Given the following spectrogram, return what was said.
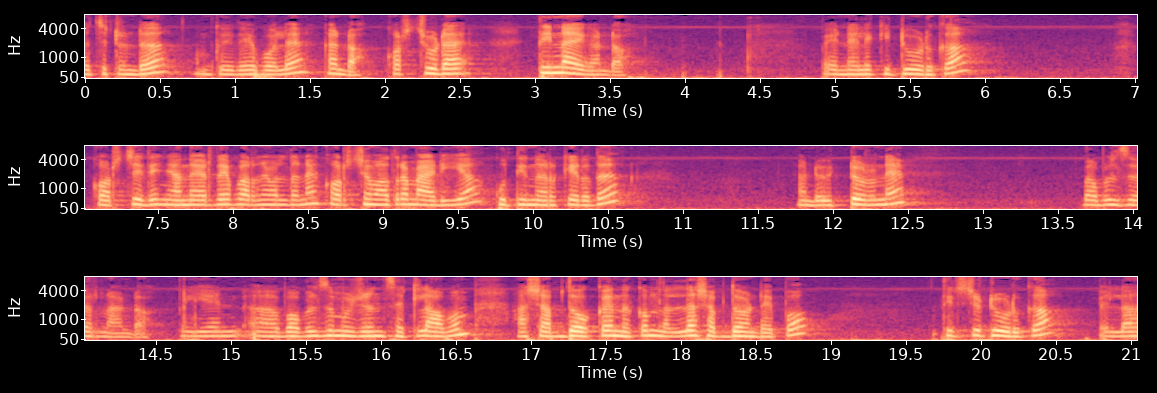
വെച്ചിട്ടുണ്ട്. നമുക്ക് ഇതേപോലെ കണ്ടോ? കുറച്ചുകൂടെ തിന്നായി കണ്ടോ? അപ്പോൾ എണ്ണയിലേക്ക് ഇട്ട് കൊടുക്കുക. കുറച്ച് ഇത് ഞാൻ നേരത്തെ പറഞ്ഞ പോലെ തന്നെ കുറച്ച് മാത്രം ആഡ് ചെയ്യുക. കുത്തി നിറക്കരുത് കണ്ടോ? ഇട്ടുടനെ ബബിൾസ് വരണുണ്ടോ അപ്പോൾ ഈ ബബിൾസ് മുഴുവൻ സെറ്റിലാവും ആ ശബ്ദമൊക്കെ നിൽക്കും. നല്ല ശബ്ദമുണ്ട് ഇപ്പോൾ തിരിച്ചിട്ട് കൊടുക്കുക. എല്ലാ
